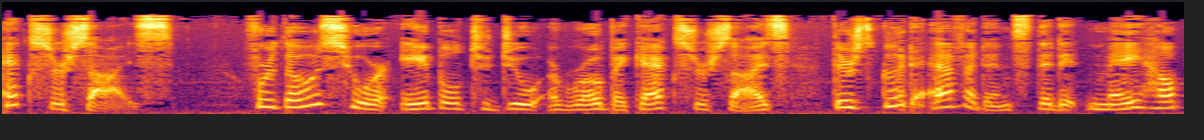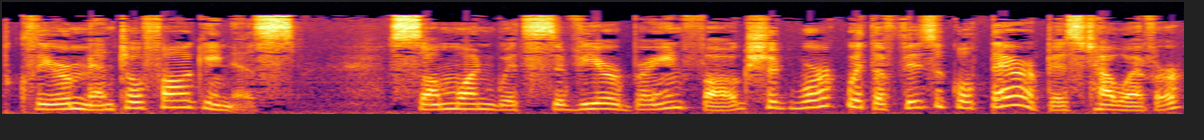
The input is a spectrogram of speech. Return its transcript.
Exercise. For those who are able to do aerobic exercise, there's good evidence that it may help clear mental fogginess. Someone with severe brain fog should work with a physical therapist, however.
